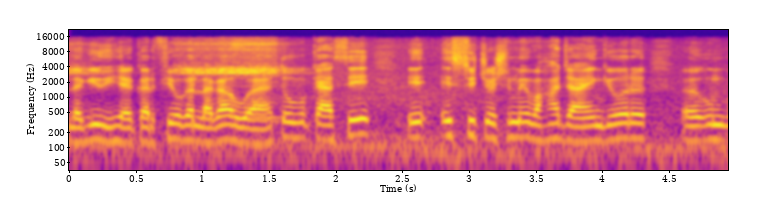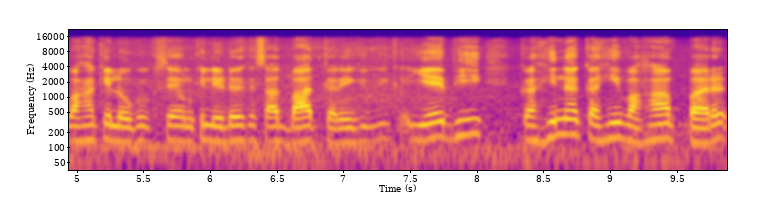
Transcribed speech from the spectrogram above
लगी हुई है, कर्फ्यू अगर लगा हुआ है तो वो कैसे इस सिचुएशन में वहाँ जाएँगे और उन वहाँ के लोगों से, उनके लीडर के साथ बात करेंगे, क्योंकि ये भी कहीं ना कहीं वहाँ पर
